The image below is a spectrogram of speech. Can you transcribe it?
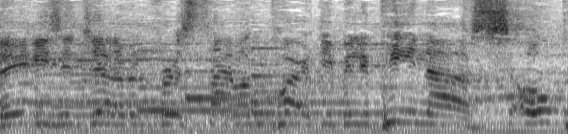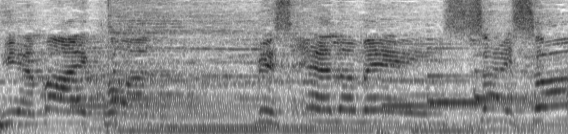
Ladies and gentlemen, first time on Party Pilipinas, OPM icon, Miss Ella Mae Saison!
